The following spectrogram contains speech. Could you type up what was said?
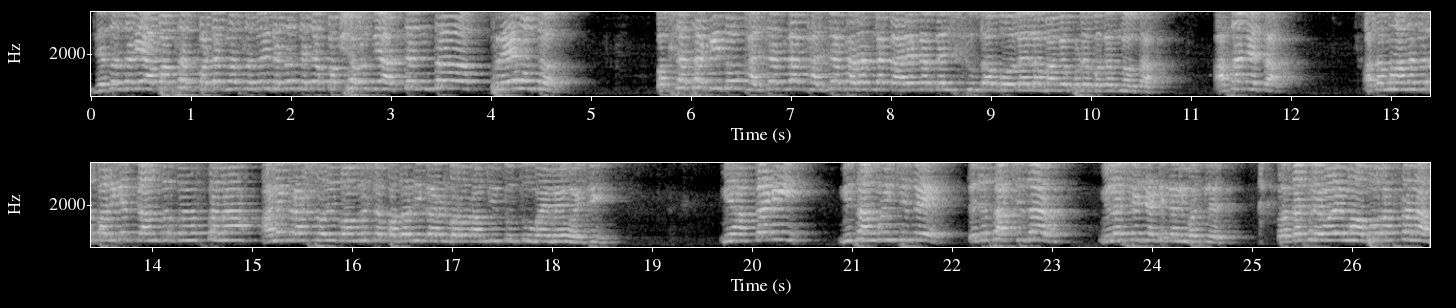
ज्याचं जरी आपापसात पटत नसलं तरी त्याचं त्याच्या पक्षावरती अत्यंत प्रेम होतं. पक्षासाठी तो खालच्यातला खालच्या थरातल्या कार्यकर्त्यांशी सुद्धा बोलायला मागे पुढे बघत नव्हता. असा नेता आता महानगरपालिकेत काम करत असताना अनेक राष्ट्रवादी काँग्रेसच्या पदाधिकाऱ्यांबरोबर आमची तू तू मै मै व्हायची. मी हक्कानी मी सांगू इच्छिते त्याचे साक्षीदार विलास शेठ या ठिकाणी बसलेत. प्रकाश रेवाळे महापौर असताना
